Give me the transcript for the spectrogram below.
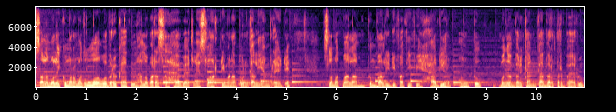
Assalamualaikum warahmatullahi wabarakatuh. Halo para sahabat Leslar di mana pun kalian berada. Selamat malam kembali di TV hadir untuk mengabarkan kabar terbaru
